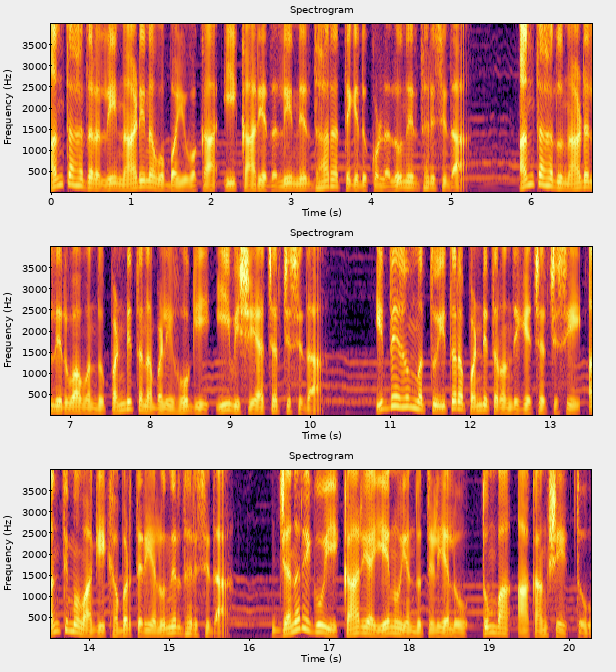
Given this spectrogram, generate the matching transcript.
ಅಂತಹದರಲ್ಲಿ ನಾಡಿನ ಒಬ್ಬ ಯುವಕ ಈ ಕಾರ್ಯದಲ್ಲಿ ನಿರ್ಧಾರ ತೆಗೆದುಕೊಳ್ಳಲು ನಿರ್ಧರಿಸಿದ. ಅಂತಹದು ನಾಡಲ್ಲಿರುವ ಒಂದು ಪಂಡಿತನ ಬಳಿ ಹೋಗಿ ಈ ವಿಷಯ ಚರ್ಚಿಸಿದ. ಇದ್ದೇಹಂ ಮತ್ತು ಇತರ ಪಂಡಿತರೊಂದಿಗೆ ಚರ್ಚಿಸಿ ಅಂತಿಮವಾಗಿ ಖಬರ್ ತೆರೆಯಲು ನಿರ್ಧರಿಸಿದ. ಜನರಿಗೂ ಈ ಕಾರ್ಯ ಏನು ಎಂದು ತಿಳಿಯಲು ತುಂಬಾ ಆಕಾಂಕ್ಷೆಯಿತ್ತು.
